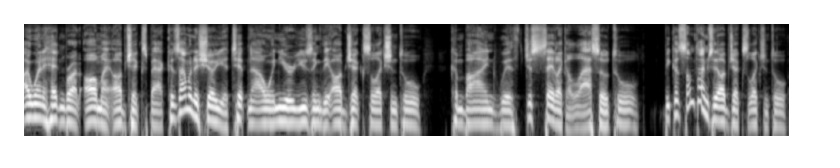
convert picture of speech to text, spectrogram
I went ahead and brought all my objects back because I'm going to show you a tip now when you're using the object selection tool combined with just say like a lasso tool because sometimes the object selection tool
